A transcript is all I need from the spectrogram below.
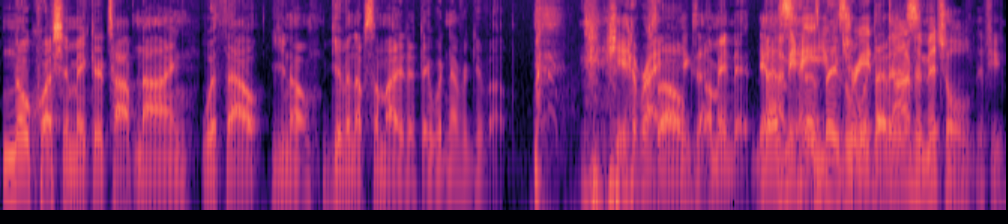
no question make their top nine without you know giving up somebody that they would never give up. yeah, right. So exactly. I mean, yeah, that's, I mean, hey, that's basically trade what that is. Donovan Mitchell if you,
